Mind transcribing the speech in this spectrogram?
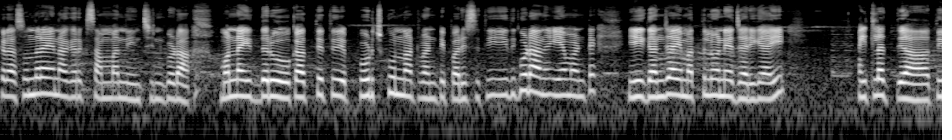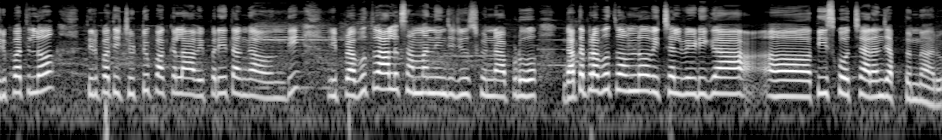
ఇక్కడ సుందరయ్య నగర్కి సంబంధించిన కూడా. మొన్న ఇద్దరు కత్తి పొడుచుకున్నటువంటి పరిస్థితి. ఇది కూడా ఏమంటే ఈ గంజాయి మత్తులోనే జరిగాయి. ఇట్లా తిరుపతిలో తిరుపతి చుట్టుపక్కల విపరీతంగా ఉంది. ఈ ప్రభుత్వాలకు సంబంధించి చూసుకున్నప్పుడు గత ప్రభుత్వంలో విచ్చలవిడిగా తీసుకొచ్చారని చెప్తున్నారు.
